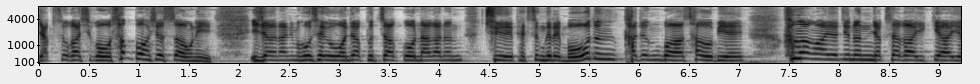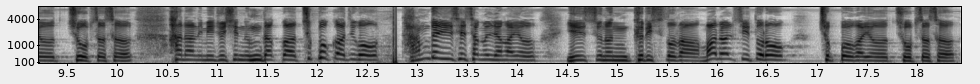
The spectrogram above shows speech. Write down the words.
약속하시고 선포하셨사오니 이제 하나님 호세우 언약 붙잡고 나가는 주의 백성들의 모든 가정과 사업에 흥황하여지는 역사가 있게 하여 주옵소서. 하나님이 주신 응답과 축복 가지고 담대히 세상을 향하여 예수는 그리스도라 말할 수 있도록 축복하여 주옵소서.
